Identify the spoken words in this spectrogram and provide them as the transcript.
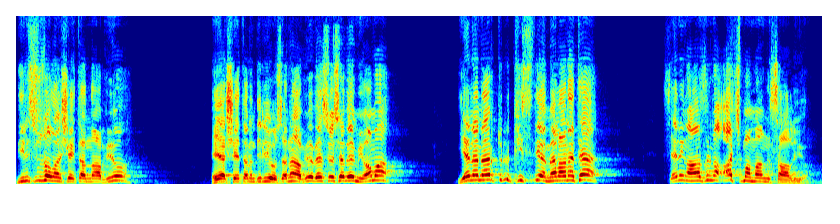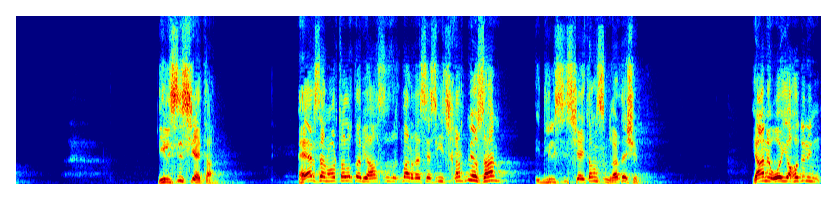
Dilsiz olan şeytan ne yapıyor? Eğer şeytanın dili yoksa ne yapıyor? Vesvese vermiyor ama yenen her türlü pisliğe, melanete senin ağzını açmamanı sağlıyor. Dilsiz şeytan. Eğer sen ortalıkta bir haksızlık var ve sesini çıkartmıyorsan e, dilsiz şeytansın kardeşim. Yani o Yahudinin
